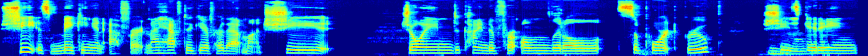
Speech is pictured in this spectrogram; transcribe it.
she is making an effort, and I have to give her that much. She joined kind of her own little support group. She's mm-hmm. getting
